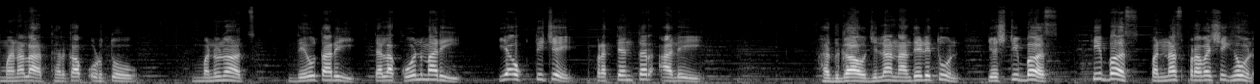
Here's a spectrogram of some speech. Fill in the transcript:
मनाला थरकाप उडतो. म्हणूनच देवतारी त्याला कोण मारी या उक्तीचे प्रत्यंतर आले. हदगाव जिल्हा नांदेड येथून एस टी बस ही बस पन्नास प्रवासी घेऊन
